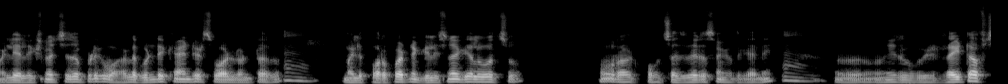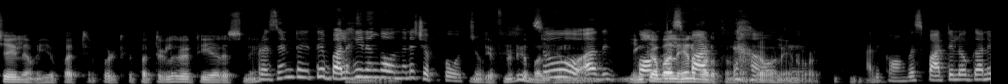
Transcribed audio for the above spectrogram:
మళ్ళీ ఎలక్షన్ వచ్చేటప్పటికి వాళ్ళకు ఉండే క్యాండిడేట్స్ వాళ్ళు ఉంటారు. మళ్ళీ పొరపాటున గెలిచినా గెలవచ్చు. రాకపోవచ్చు. అది వేరే సంగతి కానీ మీరు రైట్ ఆఫ్ చేయలేము ఈ పార్టీ పొలిటికల్ పర్టికులర్ టీఆర్ఎస్ని ప్రెసెంట్ అయితే బలహీనంగా ఉందనే చెప్పుకోవచ్చు. డెఫినెట్గా ఇంకా బలహీన పడుతుంది. ఇంకా. బలహీన పడుతుంది. అది కాంగ్రెస్ పార్టీలోకి కానీ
